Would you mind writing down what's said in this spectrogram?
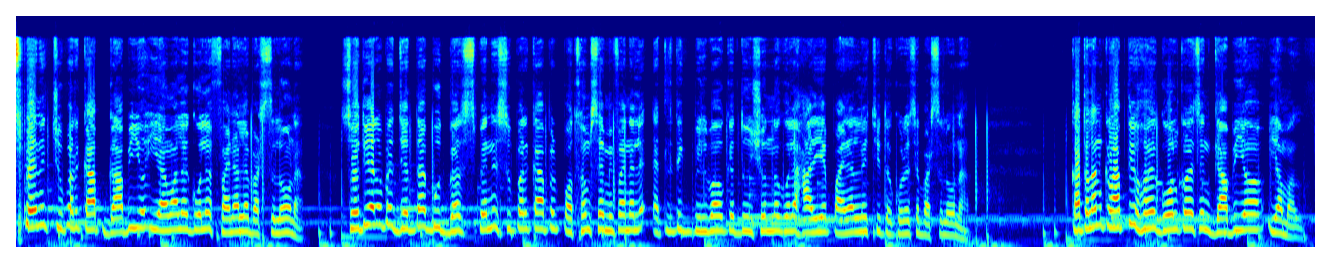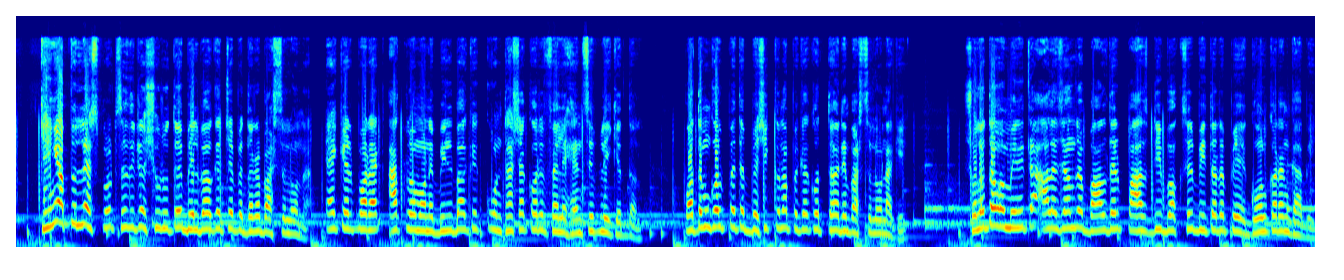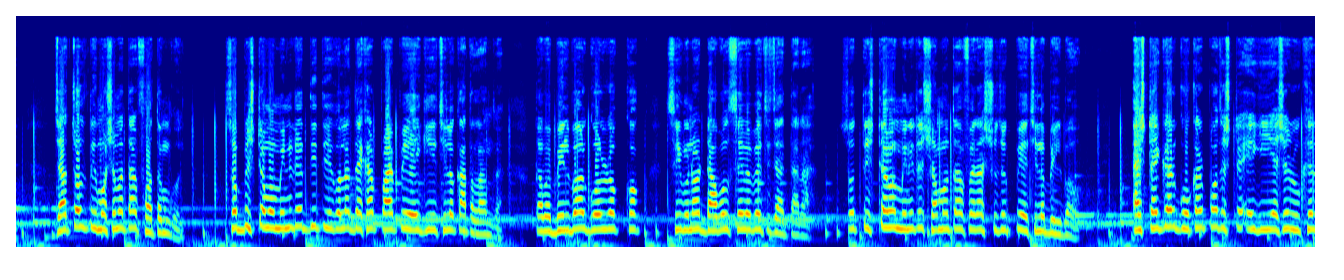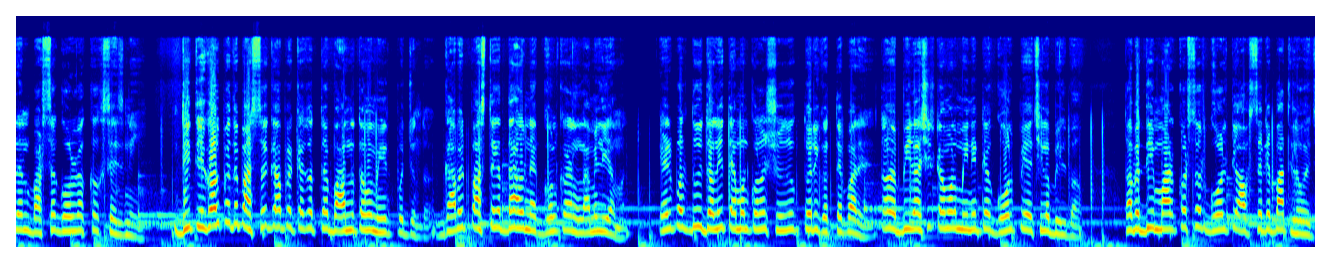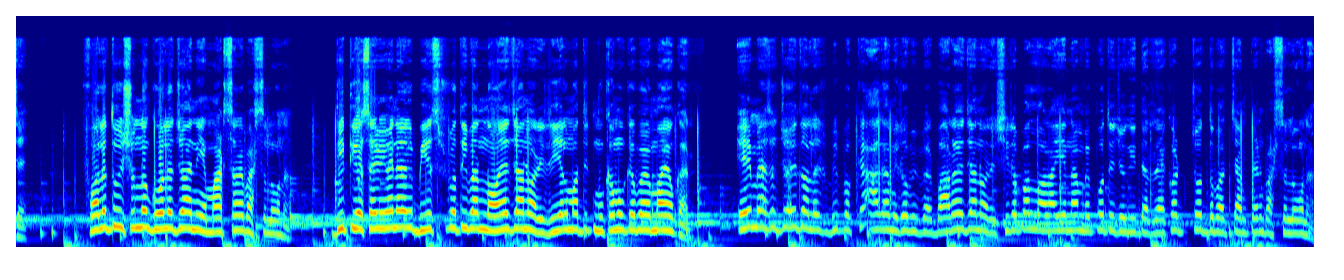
স্পেনের super cup গাবি ও ইয়ামালের গোলে ফাইনালে বার্সেলোনা। সৌদি আরবের জেদ্দায় বুধবার স্পেনের সুপার কাপের প্রথম সেমিফাইনালে অ্যাথলেটিক বিলবাওকে দুই শূন্য গোলে হারিয়ে ফাইনাল নিশ্চিত করেছে বার্সেলোনা। কাতালান ক্লাবটি হয়ে গোল করেছেন গাবিও ইয়ামাল। কিং আবদুল্লাহ স্পোর্টস সিটিটা শুরুতে বিলবাওকে চেপে ধরে বার্সেলোনা। একের পর এক আক্রমণে বিলবাওকে কোণঠাসা করে ফেলে হ্যান্সি ফ্লিকের দল। প্রথম গোল পেতে বেশিক্ষণ অপেক্ষা করতে হয়নি বার্সেলোনাকে। ষোলোতম মিনিটে আলেজান্দ্র বালদের পাঁচ ডি বক্সের ভিতরে পেয়ে গোল করেন গাবি যা চলতি মৌসুমে তার প্রথম গোল। চব্বিশতম মিনিটের দ্বিতীয় গোলে দেখার প্রায় পেয়ে গিয়েছিল কাতালানরা। তবে বিলবার গোলরক্ষক সিমোনোর ডাবল সেভে বেঁচে যায় তারা। ছত্রিশতম মিনিটে সমতা ফেরার সুযোগ পেয়েছিল বিলবাও। স্ট্রাইকার গোকার প্রচেষ্টা এগিয়ে এসে রুখে দেন বার্সা গোলরক্ষক সেজনি। দ্বিতীয় গোল পেতে বার্সাকে অপেক্ষা করতে বাহান্নতম মিনিট পর্যন্ত। গাবের পাশ থেকে দারুণ এক গোল করেন লামিলিয়ামান এরপর দুই দলই তেমন কোনো সুযোগ তৈরি করতে পারে। তবে বিরাশিতম মিনিটে গোল পেয়েছিল বিলবাও। তবে দি মার্কসের গোলটি অফসাইডে বাতিল হয়ে যায়। ফলে দুই শূন্য গোলে জয় নিয়ে মাঠ বার্সেলোনা। দ্বিতীয় সেমিফাইনালে বৃহস্পতিবার নয় জানুয়ারি রিয়াল মাদ্রিদ মুখোমুখি হবে মায়োকার। এই ম্যাচে জয়ী দলের বিপক্ষে আগামী রবিবার বারোই জানুয়ারি শিরোপা লড়াইয়ে নামবে প্রতিযোগিতার রেকর্ড চোদ্দবার চ্যাম্পিয়ন বার্সেলোনা।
